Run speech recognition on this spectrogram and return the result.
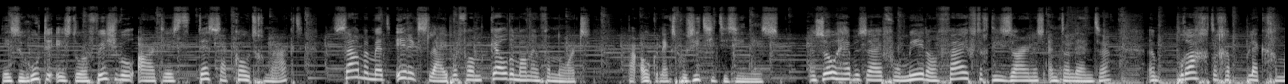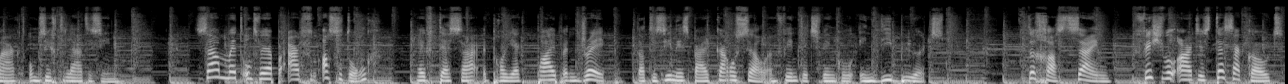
Deze route is door visual artist Tessa Koot gemaakt, samen met Erik Slijper van Kelderman en van Noord, waar ook een expositie te zien is. En zo hebben zij voor meer dan 50 designers en talenten een prachtige plek gemaakt om zich te laten zien. Samen met ontwerper Aart van Asseldonk heeft Tessa het project Pipe and Drape, dat te zien is bij Carousel, een vintage winkel in die buurt. De gast zijn visual artist Tessa Koot,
